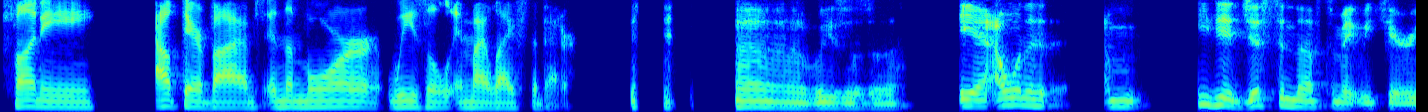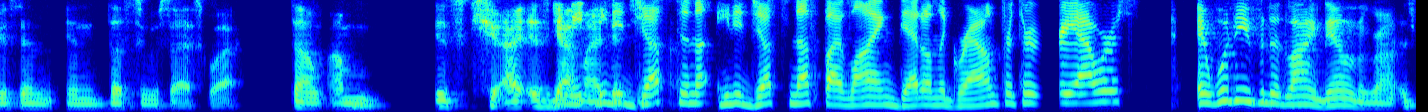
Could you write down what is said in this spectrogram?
funny, out there vibes. And the more Weasel in my life, the better. uh Weasel's uh yeah, I want to um he did just enough to make me curious in in the Suicide Squad. So I'm it's it's got mean, my. He did just enough. He did just enough by lying dead on the ground for three hours. It wasn't even the lying down on the ground. It's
